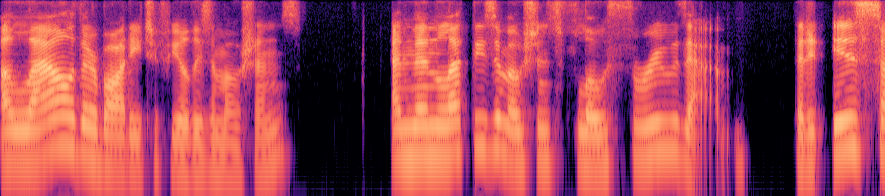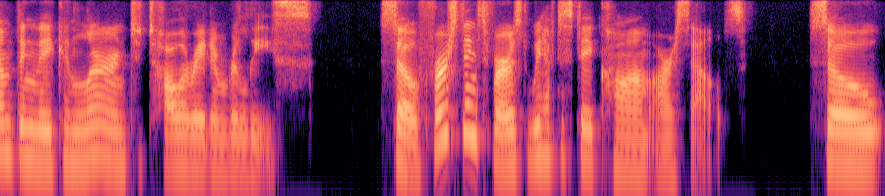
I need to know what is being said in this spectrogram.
allow their body to feel these emotions, and then let these emotions flow through them, that it is something they can learn to tolerate and release. So, first things first, we have to stay calm ourselves. So,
